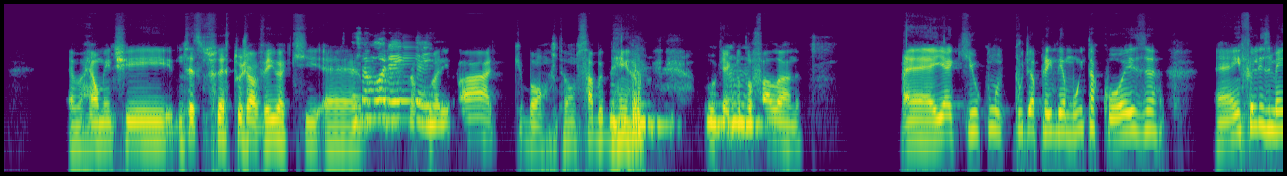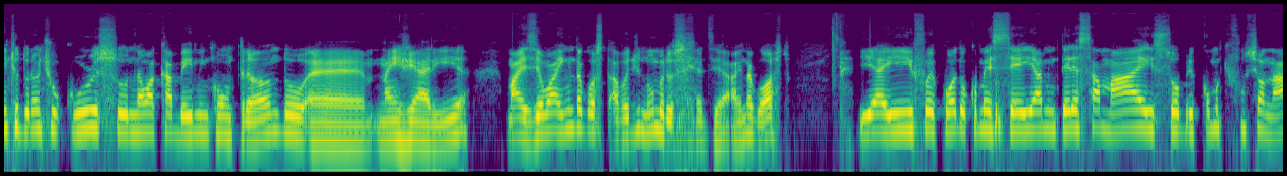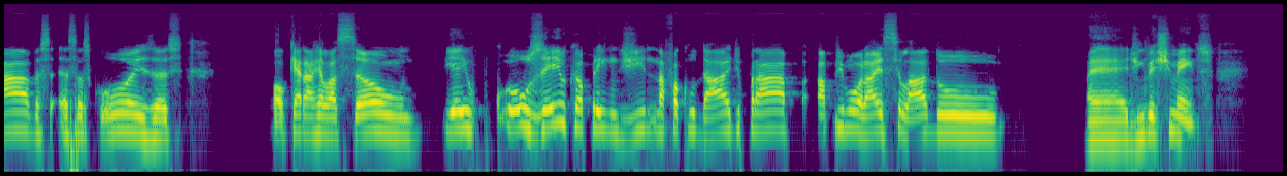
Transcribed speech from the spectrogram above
é realmente. Não sei se tu já veio aqui. É, eu já morei aí. Ah, que bom. Então sabe bem o que é que eu tô falando. É, e aqui eu pude aprender muita coisa. É, infelizmente, durante o curso, não acabei me encontrando é, na engenharia, mas eu ainda gostava de números, quer dizer, ainda gosto. E aí foi quando eu comecei a me interessar mais sobre como que funcionava essas coisas, qual era a relação. E aí eu usei o que eu aprendi na faculdade para aprimorar esse lado é, de investimentos.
